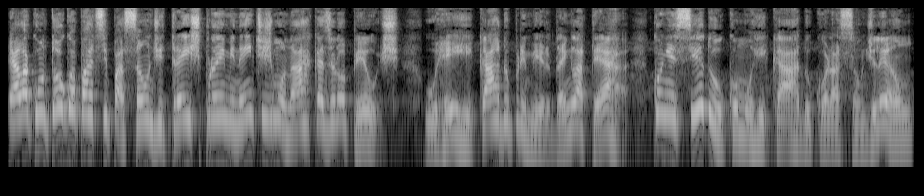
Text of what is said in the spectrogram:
Ela contou com a participação de três proeminentes monarcas europeus: o rei Ricardo I da Inglaterra, conhecido como Ricardo Coração de Leão,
